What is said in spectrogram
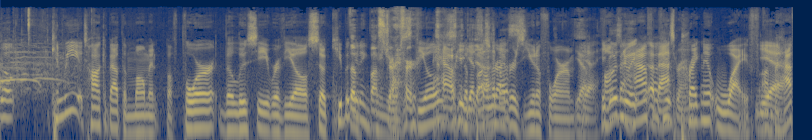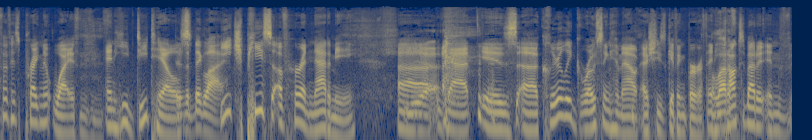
Well, can we talk about the moment before the Lucy reveal? So Cuba The Gooding bus Jr. driver. steals How he the gets bus on the bus? driver's uniform. Yeah. Yeah, he on goes into a- behalf a of bathroom. his pregnant wife. Yeah. On behalf of his pregnant wife, and he details There's a big lie. each piece of her anatomy uh, Yeah. that is uh, clearly grossing him out as she's giving birth, and A he talks about it in v-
